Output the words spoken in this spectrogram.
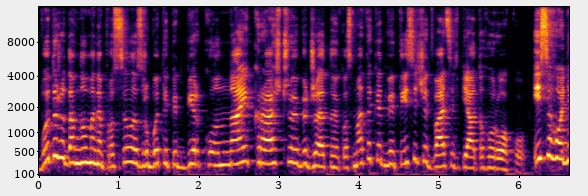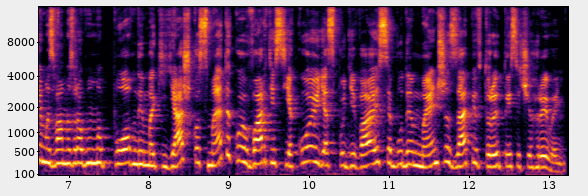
Ви дуже давно мене просили зробити підбірку найкращої бюджетної косметики 2025 року. І сьогодні ми з вами зробимо повний макіяж косметикою, вартість якої я сподіваюся буде менше за півтори тисячі гривень.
